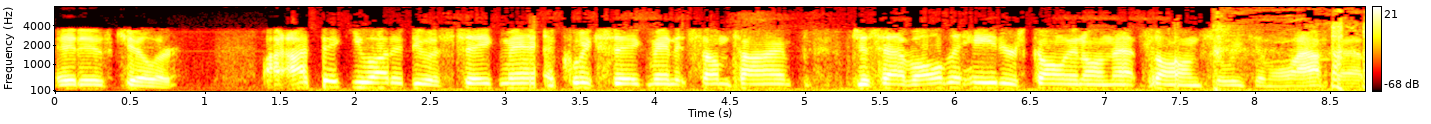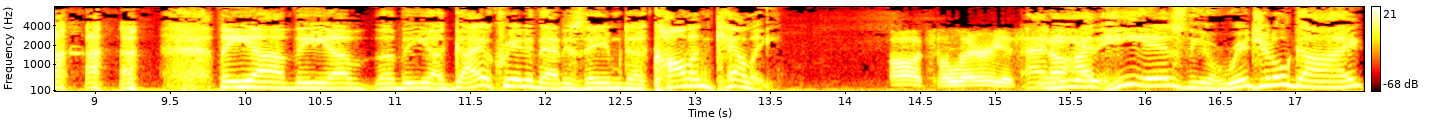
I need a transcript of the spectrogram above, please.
It is killer. I, I think you ought to do a segment, a quick segment at some time. Just have all the haters calling on that song so we can laugh at it. the uh, the uh, the uh, guy who created that is named uh, Colin Kelly. Oh, it's hilarious. And you know, he, I, he is the original guy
